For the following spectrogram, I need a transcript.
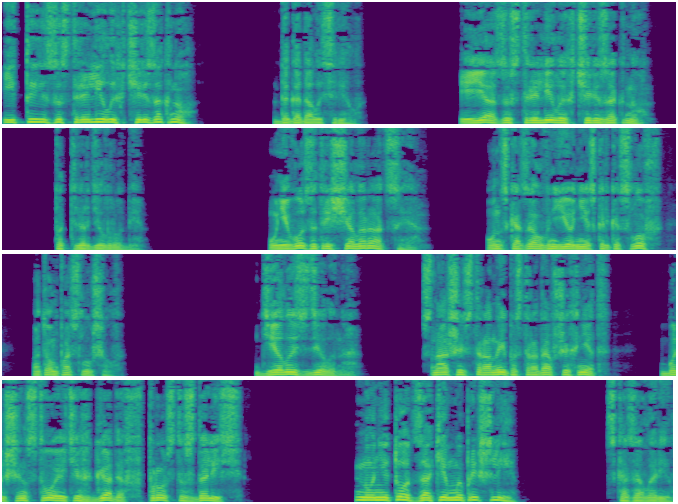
«И ты застрелил их через окно?» — догадалась Рил. «И я застрелил их через окно», — подтвердил Робби. У него затрещала рация. Он сказал в нее несколько слов — потом послушал. «Дело сделано. С нашей стороны пострадавших нет. Большинство этих гадов просто сдались». «Но не тот, за кем мы пришли», — сказала Рил.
